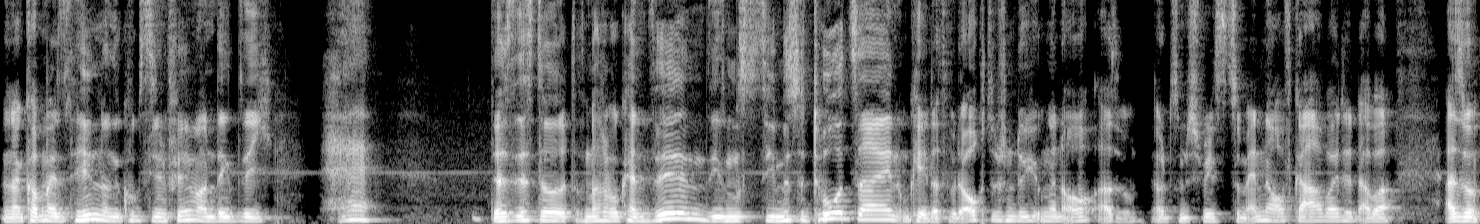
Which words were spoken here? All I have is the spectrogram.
Und dann kommt man jetzt hin und guckt sich den Film an und denkt sich, hä? Das ist doch, das macht aber keinen Sinn. Sie, muss, sie müsste tot sein. Okay, das wird auch zwischendurch irgendwann auch, also zumindest zum Ende aufgearbeitet, aber also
